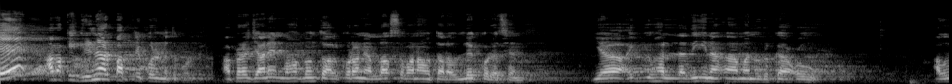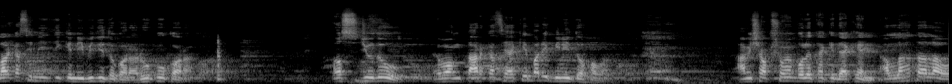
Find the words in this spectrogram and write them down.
যে আমাকে ঘৃণার পাত্রে পরিণত করবে। আপনারা জানেন মহাগ্রন্থ আল কোরআনে আল্লাহ সুবহানাহু ওয়া তাআলা উল্লেখ করেছেন, ইয়া আইয়ুহাল্লাযীনা আমানু রুকাউ। আল্লাহর কাছে নিজেকে নিবেদিত করা, রুকু করা। অসজুদু এবং তার কাছে একেবারে বিনীত হওয়া। আমি সবসময় বলে থাকি, দেখেন, আল্লাহ তালাও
